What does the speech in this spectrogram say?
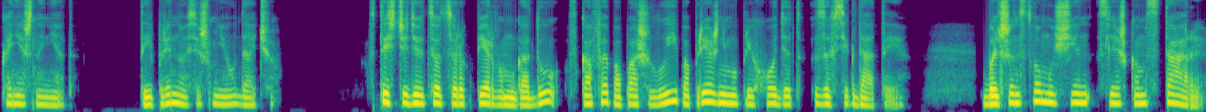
«Конечно, нет. Ты приносишь мне удачу». В 1941 году в кафе папаши Луи по-прежнему приходят завсегдатые. Большинство мужчин слишком стары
